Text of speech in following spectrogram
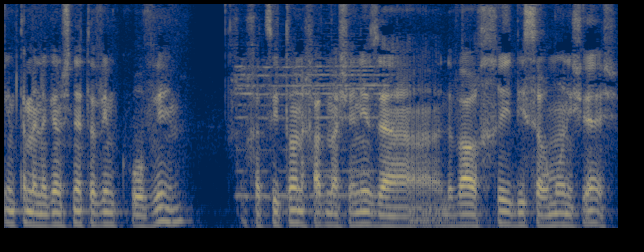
אם אתה מנגן שני תווים קרובים, חצי טון אחד מהשני זה הדבר הכי דיסהרמוני שיש.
